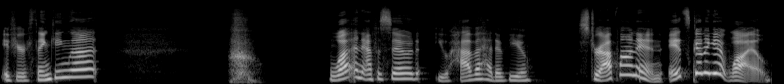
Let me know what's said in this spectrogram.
If you're thinking that, what an episode you have ahead of you. Strap on in, it's going to get wild.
